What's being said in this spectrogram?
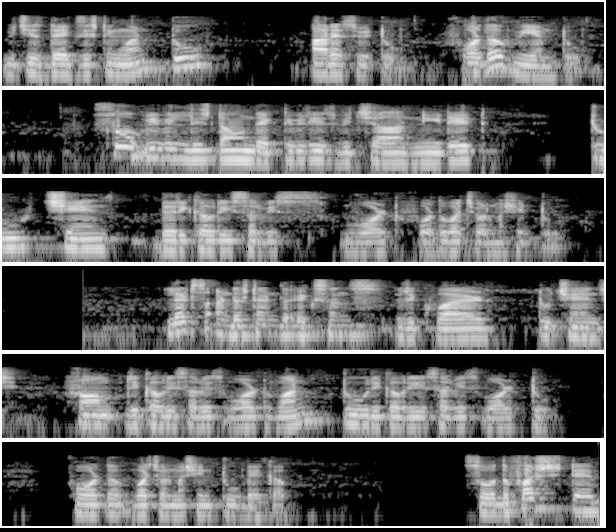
which is the existing one to RSV2 for the VM2. So we will list down the activities which are needed to change the recovery service vault for the virtual machine 2. Let's understand the actions required to change from recovery service vault 1 to recovery service vault 2 for the virtual machine 2 backup. So the first step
